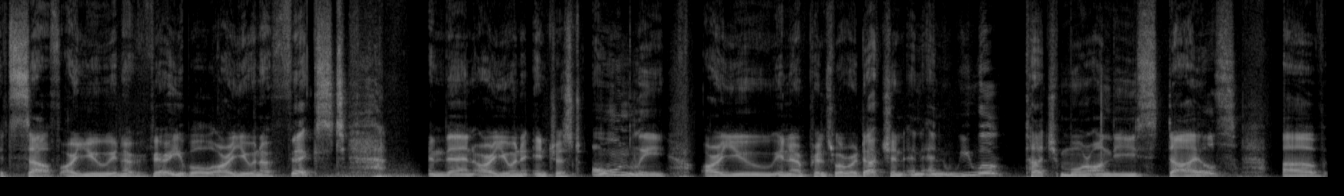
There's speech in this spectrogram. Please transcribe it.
itself. Are you in a variable? Are you in a fixed? And then are you in an interest only? Are you in a principal reduction? And and we will touch more on the styles of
